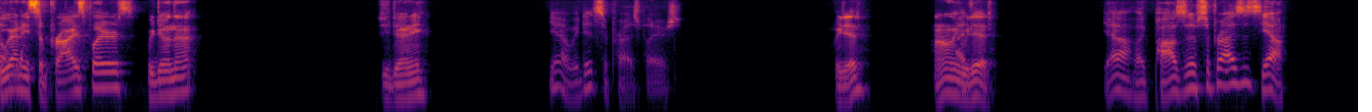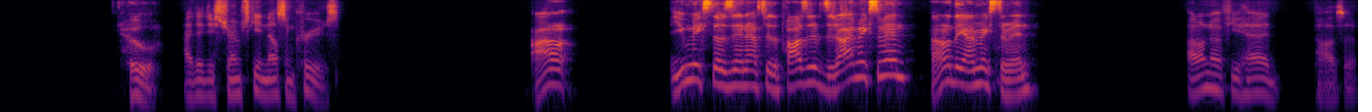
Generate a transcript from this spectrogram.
Do we got any surprise players? We doing that? Did you do any? Yeah, we did surprise players. We did? I don't think I- we did. Yeah, like positive surprises. Yeah, Who? I did Yastrzemski and Nelson Cruz. I don't. You mixed those in after the positives. Did I mix them in? I don't think I mixed them in. I don't know if you had positive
